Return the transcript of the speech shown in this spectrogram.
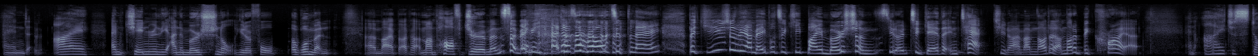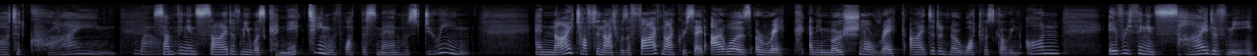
And I am generally unemotional, you know, for a woman. Um, I, I'm half German, so maybe that has a role to play. But usually I'm able to keep my emotions, you know, together intact. You know, I'm, I'm, not, a, I'm not a big crier. And I just started crying. Wow. Something inside of me was connecting with what this man was doing. And night after night, it was a five night crusade. I was a wreck, an emotional wreck. I didn't know what was going on. Everything inside of me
